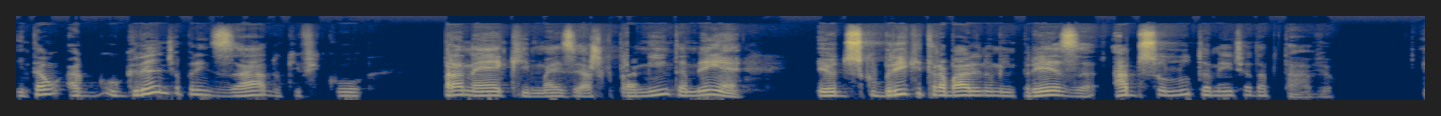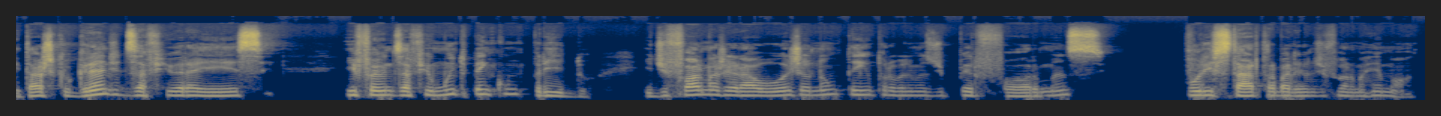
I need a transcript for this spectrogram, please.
Então, a, o grande aprendizado que ficou para a NEC, mas acho que para mim também é, eu descobri que trabalho numa empresa absolutamente adaptável. Então acho que o grande desafio era esse, e foi um desafio muito bem cumprido. E de forma geral, hoje eu não tenho problemas de performance por estar trabalhando de forma remota.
